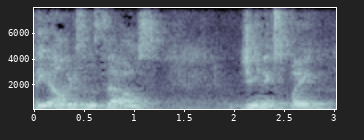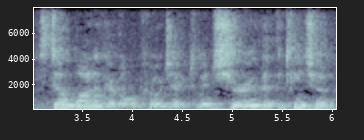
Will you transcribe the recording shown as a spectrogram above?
The elders themselves Jean explained, still wanted their own project to ensure that the Tensho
